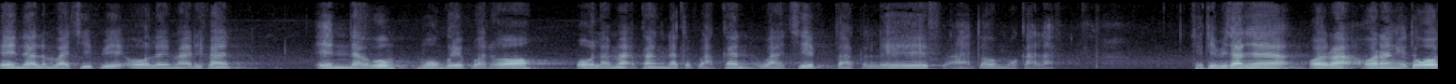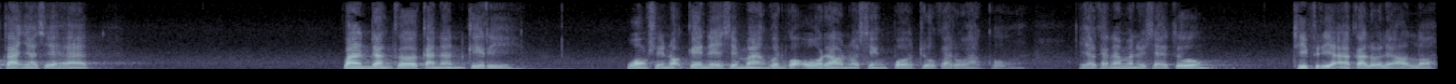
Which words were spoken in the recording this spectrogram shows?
ing dalem wajib oleh ma'rifat indahum mungguh para ulama kang netepaken wajib taklif atau mukalaf. Jadi misalnya orang orang itu otaknya sehat, pandang ke kanan kiri. Wong sing nok kene sing manggon kok ora ana sing padha karo aku. Ya karena manusia itu diberi akal oleh Allah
